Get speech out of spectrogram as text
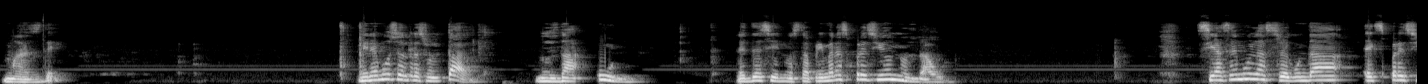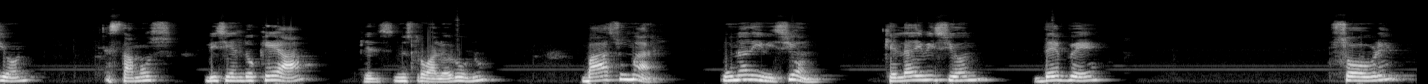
más D. Miremos el resultado. Nos da 1. Es decir, nuestra primera expresión nos da 1. Si hacemos la segunda expresión, estamos diciendo que A, que es nuestro valor 1, va a sumar una división, que es la división de B sobre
